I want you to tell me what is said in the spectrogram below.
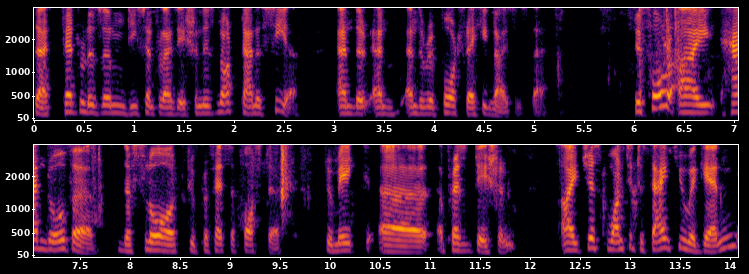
that federalism, decentralization is not panacea, and the, and, and the report recognizes that. Before I hand over the floor to Professor Forster to make uh, a presentation, I just wanted to thank you again,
